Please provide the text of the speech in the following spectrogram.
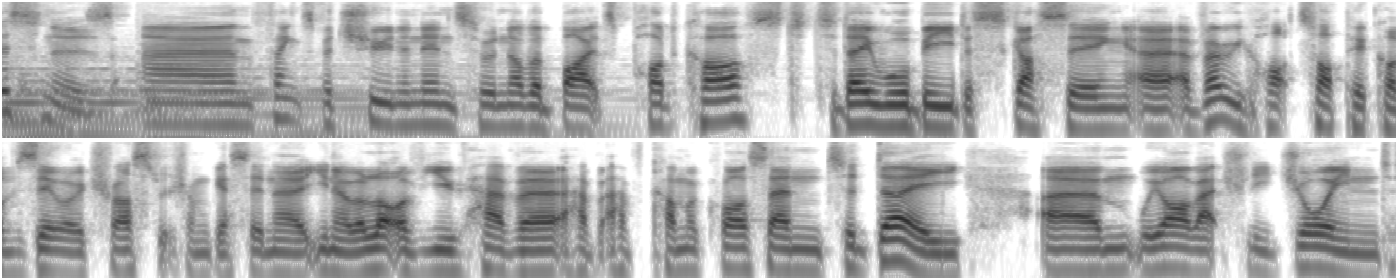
listeners, and thanks for tuning in to another Bytes podcast. Today, we'll be discussing uh, a very hot topic of zero trust, which I'm guessing uh, you know a lot of you have uh, have have come across. And today, um, we are actually joined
